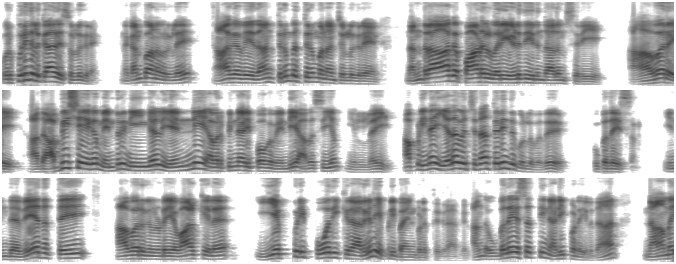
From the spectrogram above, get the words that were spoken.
ஒரு புரிதலுக்காக இதை சொல்லுகிறேன். எனக்கு அன்பானவர்களே ஆகவே தான் திரும்ப திரும்ப நான் சொல்லுகிறேன். நன்றாக பாடல் வரி எழுதி இருந்தாலும் சரி அவரை அது அபிஷேகம் என்று நீங்கள் எண்ணி அவர் பின்னாடி போக வேண்டிய அவசியம் இல்லை. அப்படின்னா எதை வச்சுதான் தெரிந்து கொள்ளுவது? உபதேசம். இந்த வேதத்தை அவர்களுடைய வாழ்க்கையில எப்படி போதிக்கிறார்கள் எப்படி பயன்படுத்துகிறார்கள்? அந்த உபதேசத்தின் அடிப்படையில் தான் நாம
